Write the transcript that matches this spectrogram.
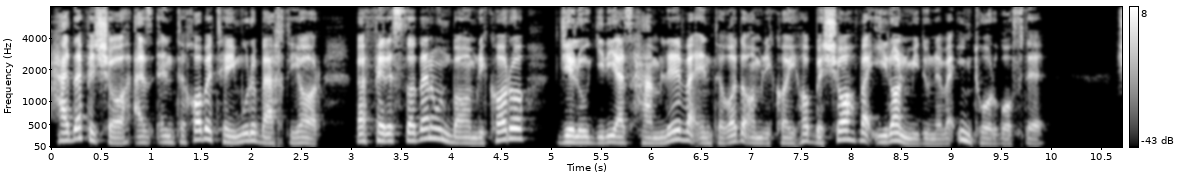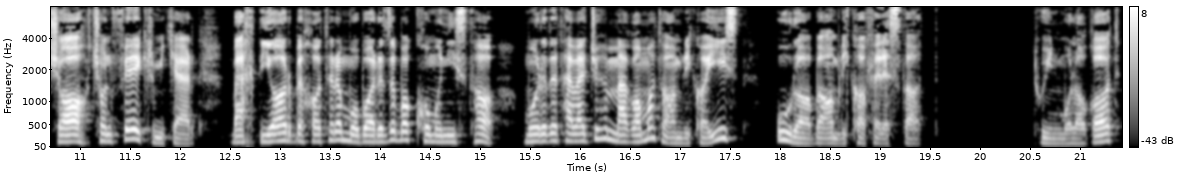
هدف شاه از انتخاب تیمور بختیار و فرستادن اون به آمریکا رو جلوگیری از حمله و انتقاد آمریکایی ها به شاه و ایران می‌دونه و اینطور گفته. شاه چون فکر می‌کرد بختیار به خاطر مبارزه با کمونیست ها مورد توجه مقامات آمریکایی است او را به آمریکا فرستاد. تو این ملاقات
